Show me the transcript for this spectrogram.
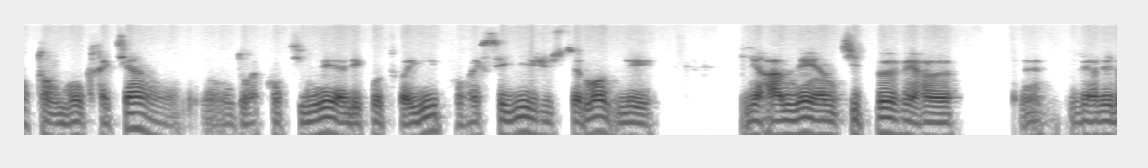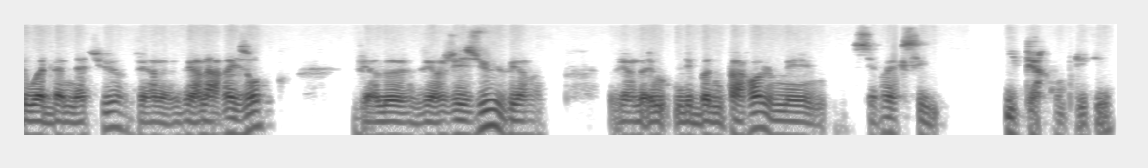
en tant que bon chrétien, on doit continuer à les côtoyer pour essayer justement de les les ramener un petit peu vers, vers les lois de la nature, vers vers la raison, vers le vers Jésus, vers vers les bonnes paroles. Mais c'est vrai que c'est hyper compliqué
